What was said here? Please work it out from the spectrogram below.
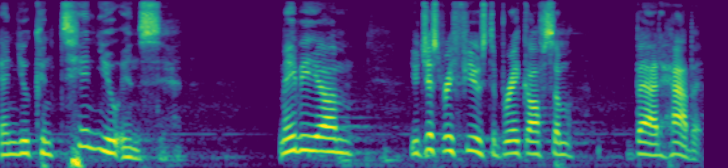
and you continue in sin, maybe um, you just refuse to break off some bad habit,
